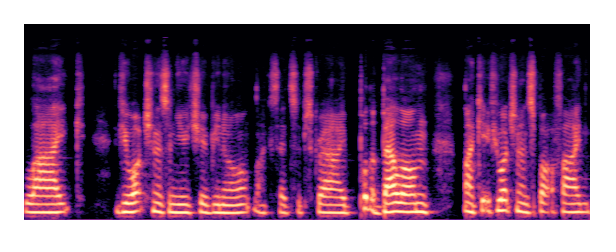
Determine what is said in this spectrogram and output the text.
like. If you're watching us on YouTube, you know, like I said, subscribe. Put the bell on. Like if you're watching on Spotify,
